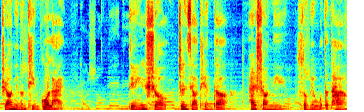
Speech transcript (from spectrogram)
只要你能挺过来，点一首郑小田的《爱上你》送给我的他。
